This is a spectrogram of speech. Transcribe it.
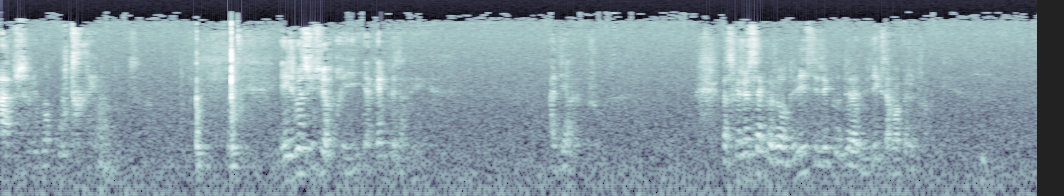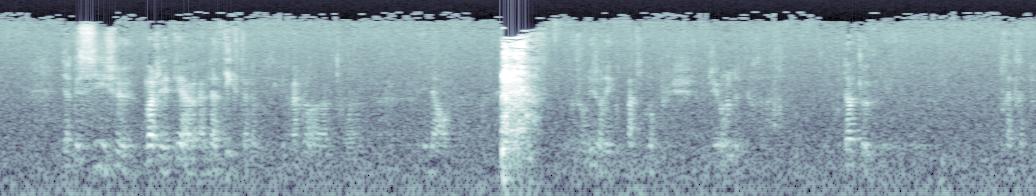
absolument outré Et je me suis surpris, il y a quelques années, à dire la même chose. Parce que je sais qu'aujourd'hui, si j'écoute de la musique, ça m'empêche de travailler. C'est-à-dire que si je. Moi, j'ai été un, addict à la musique, un point énorme. Aujourd'hui, j'en écoute pratiquement plus. J'ai honte de dire ça. J'écoute un peu, mais très très peu.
